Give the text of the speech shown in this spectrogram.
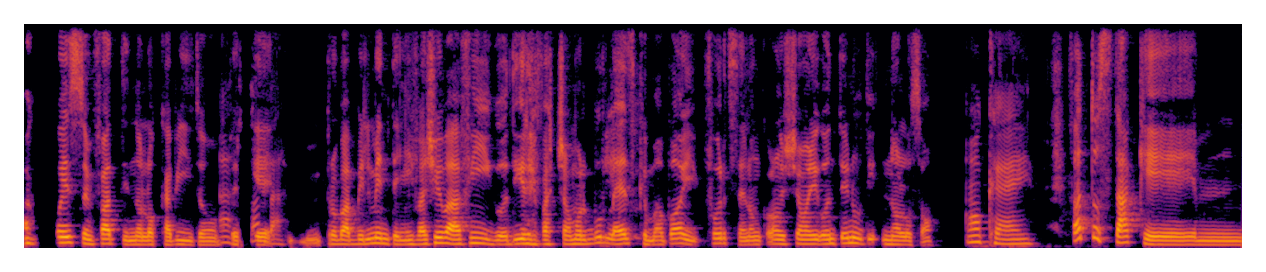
ma questo infatti non l'ho capito, Eh, perché, vabbè. mhmm, probabilmente gli faceva figo dire: "Facciamo il burlesque", ma poi forse non conoscevano i contenuti, non lo so. Okay. Fatto sta che, mhmm,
